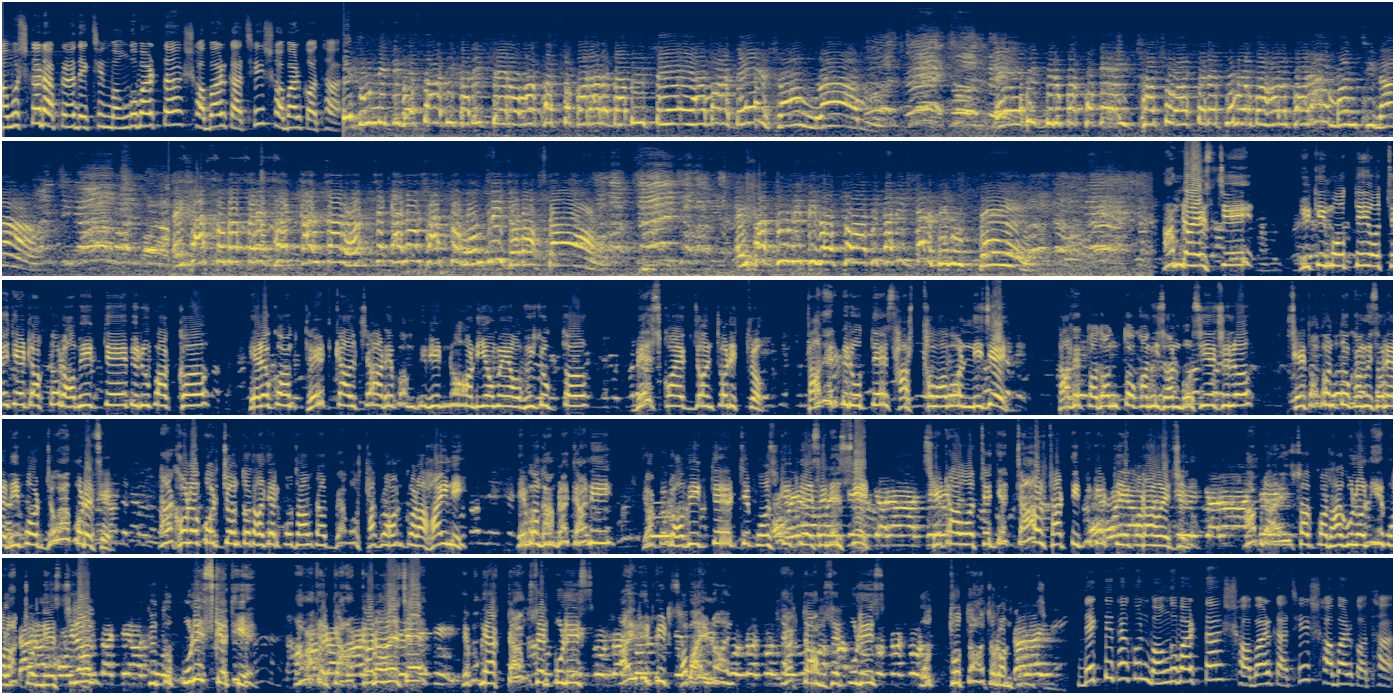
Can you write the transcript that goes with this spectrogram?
নমস্কার, আপনারা দেখছেন বঙ্গবার্তা, সবার কাছে সবার কথা। দুর্নীতিগ্রস্ত আধিকারিকদের অবরখাস্ত করার দাবিতে আমাদের সংগ্রাম। এই স্বাস্থ্য দপ্তরে পুনর্বহাল করা মানছি না। এই স্বাস্থ্য দপ্তরে থ্রেড কালচার হচ্ছে কেন? স্বাস্থ্যমন্ত্রী জবাব দাও। এইসব দুর্নীতিগ্রস্ত আধিকারিকদের বিরুদ্ধে আমরা এসছি, ইতিমধ্যে হচ্ছে যে ডক্টর অভিক দেব বিরূপাক্ষ এরকম থ্রেড কালচার এবং বিভিন্ন অনিয়মে অভিযুক্ত বেশ কয়েকজন চরিত্র। তাদের বিরুদ্ধে স্বাস্থ্য ভবন নিজে তাদের তদন্ত কমিশন বসিয়েছিল। সেই তদন্ত কমিশনের রিপোর্ট জমা পড়েছে। এখনও পর্যন্ত তাদের কোথাও তার ব্যবস্থা গ্রহণ করা হয়নি। এবং আমরা জানি ডক্টর অভিজ্ঞের যে পোস্ট গ্রাজুয়েশনের সিট সেটা হচ্ছে যে চার সার্টিফিকেট দিয়ে করা হয়েছিল। আমরা এইসব কথাগুলো নিয়ে বলার জন্য এসেছিলাম কিন্তু পুলিশকে দিয়ে আমাদেরকে আটকানো হয়েছে এবং একটা অংশের পুলিশ আই রিপিট সবাই নয় একটা অংশের পুলিশ অত্যন্ত আচরণ করেছে। দেখতে থাকুন বঙ্গবার্তা সবার কাছে সবার কথা।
